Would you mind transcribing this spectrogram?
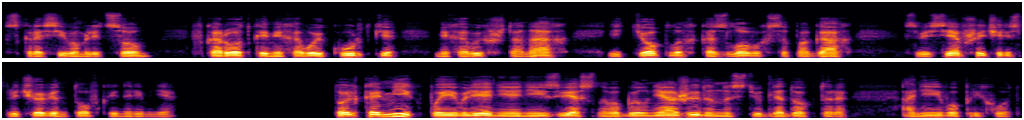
с красивым лицом, в короткой меховой куртке, меховых штанах и теплых козловых сапогах, свисевшей через плечо винтовкой на ремне. Только миг появления неизвестного был неожиданностью для доктора, а не его приход.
